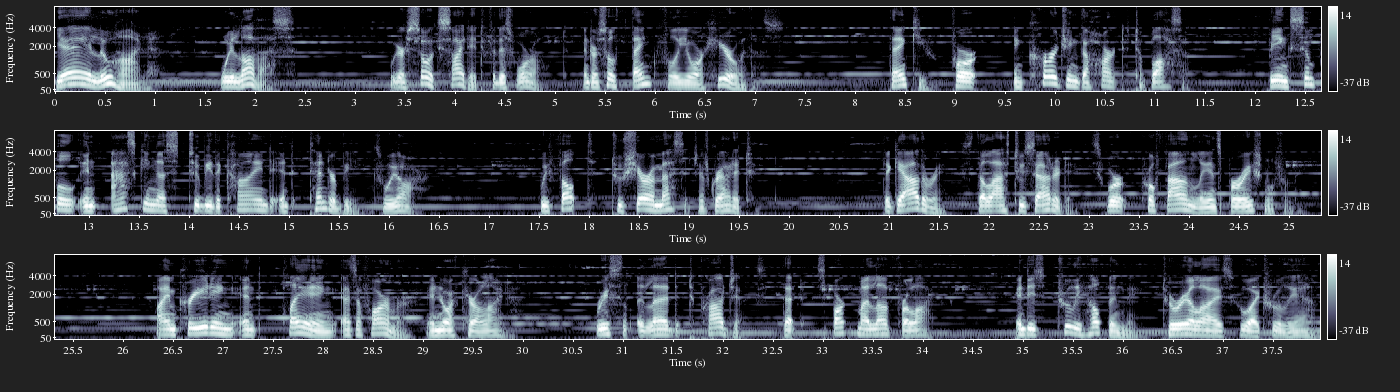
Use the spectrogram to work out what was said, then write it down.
Yay, Lujan. We love us. We are so excited for this world and are so thankful you are here with us. Thank you for encouraging the heart to blossom, being simple in asking us to be the kind and tender beings we are. We felt to share a message of gratitude. The gatherings the last two Saturdays were profoundly inspirational for me. I am creating and playing as a farmer in North Carolina, recently led to projects that sparked my love for life and is truly helping me to realize who I truly am.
